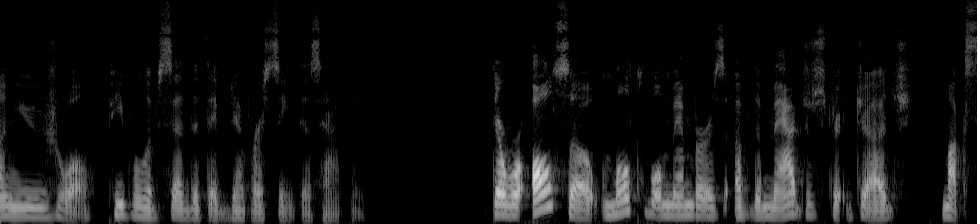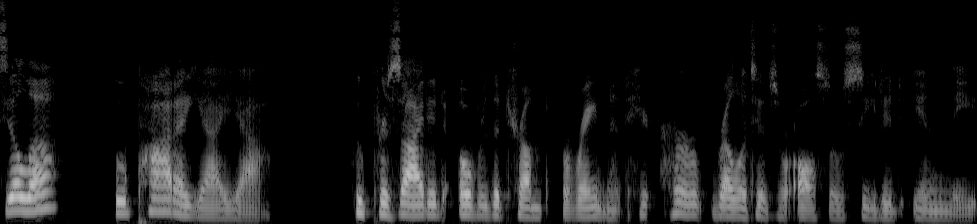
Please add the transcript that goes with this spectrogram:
unusual. People have said that they've never seen this happen. There were also multiple members of the magistrate judge, Moxila Upadhyaya, who presided over the Trump arraignment. Her relatives were also seated in the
